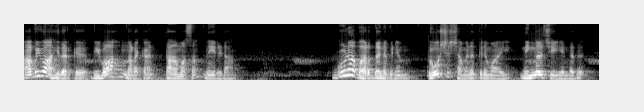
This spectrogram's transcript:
അവിവാഹിതർക്ക് വിവാഹം നടക്കാൻ താമസം നേരിടാം. ഗുണവർദ്ധനവിനും ദോഷശമനത്തിനുമായി നിങ്ങൾ ചെയ്യേണ്ടത്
